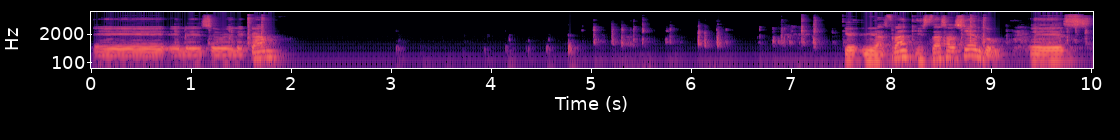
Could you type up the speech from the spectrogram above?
eh, que dirás Frank ¿qué estás haciendo? es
